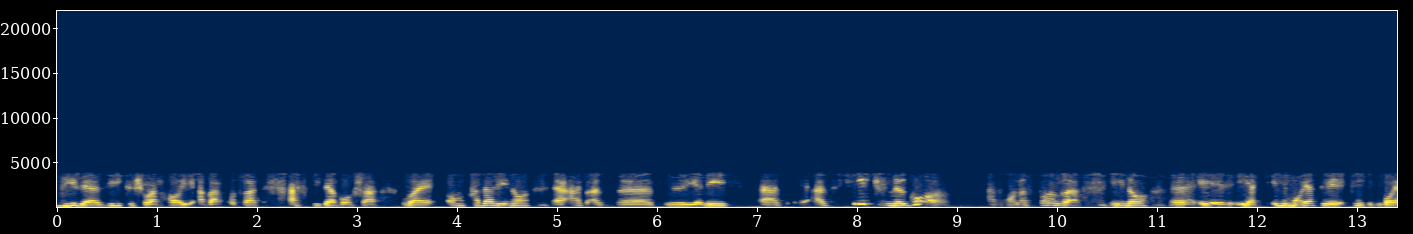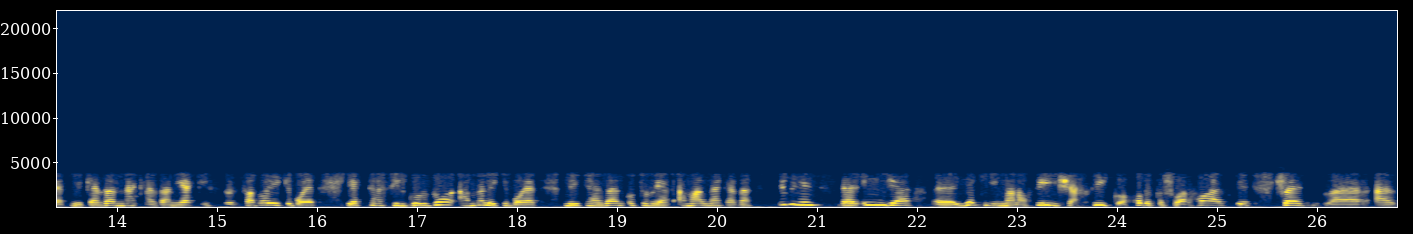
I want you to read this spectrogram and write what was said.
دید از این کشورهای ابر قدرت افتیده باشه و آنقدر اینا از از یعنی از از هیچ نگاه افغانستان را اینا یک حمایت که باید می‌کردن نکردن. یک صدایی که باید یک تاثیرگذار عملی که باید می‌کردن اطور یک عمل نکردن. ببینید در اینجا یکی منافع شخصی خود کشورها است که شاید از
